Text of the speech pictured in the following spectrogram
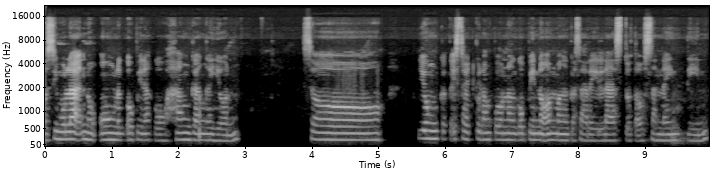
simula noong nag-open ako hanggang ngayon. So, yung kaka-start ko lang po nag-open noon mga kasari last 2019.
